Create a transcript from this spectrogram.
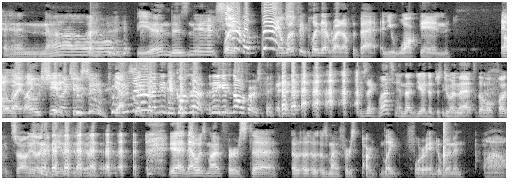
And now the end is near. Son Wait, of a bitch! Now, what if they played that right off the bat and you walked in? And oh, it was like, like, oh shit, it's like, too too soon. soon, yeah, too soon. I need to close it out. I need to get the door first. He's like, what? And then you end up just doing that to the whole fucking song. You're like, just going, yeah, that was my first. Uh, it was my first part, like foray into women. wow.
